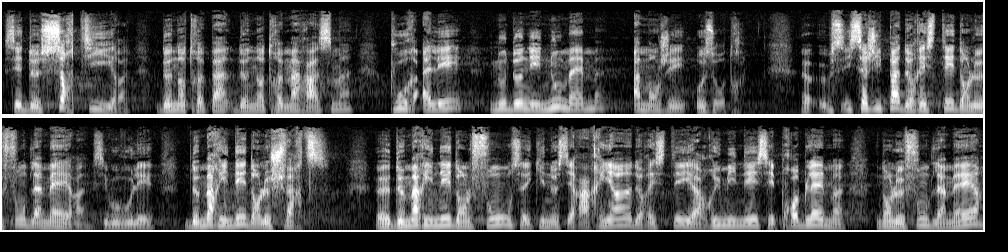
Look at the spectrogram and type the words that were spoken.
c'est de sortir de notre, de notre marasme pour aller nous donner nous-mêmes à manger aux autres. Euh, il ne s'agit pas de rester dans le fond de la mer, si vous voulez, de mariner dans le Schwarz, euh, de mariner dans le fond, c'est qui ne sert à rien de rester à ruminer ses problèmes dans le fond de la mer,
